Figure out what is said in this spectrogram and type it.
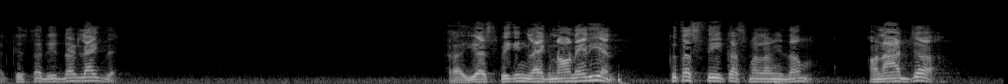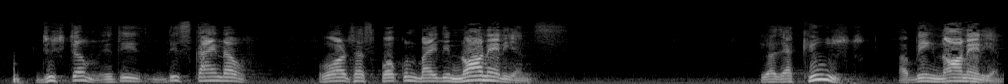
And Krishna did not like that. Uh, you are speaking like non-Aryan. Kutasti kasmalamidam, anarja, justam. It is this kind of words are spoken by the non-Aryans. He was accused of being non-Aryan.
